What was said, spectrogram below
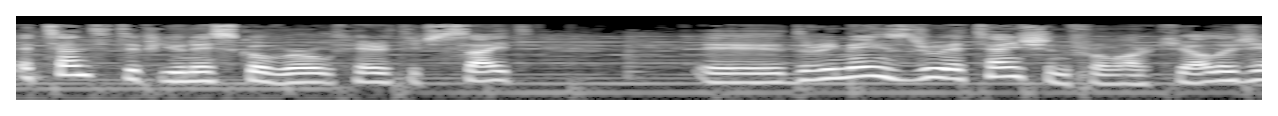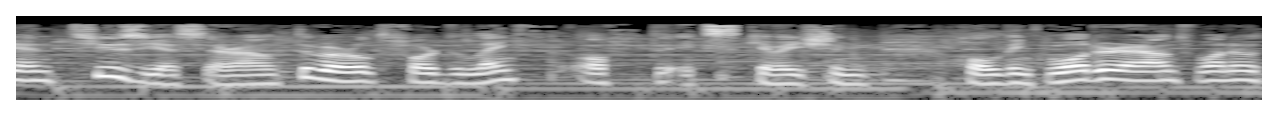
A tentative UNESCO World Heritage Site, uh, the remains drew attention from archaeology enthusiasts around the world for the length of the excavation, holding water around 10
